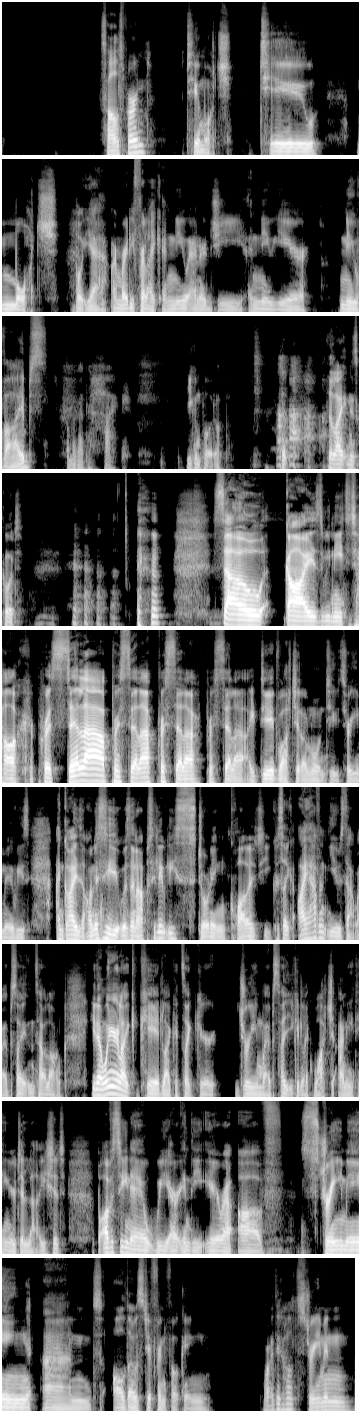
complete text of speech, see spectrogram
Saltburn? Too much. Too much. But yeah, I'm ready for like a new energy, a new year, new vibes. Oh my god, the hack. You can put it up. The, the lighting is good. so, guys, we need to talk Priscilla, Priscilla, Priscilla, Priscilla. I did watch it on one, two, three movies. And guys, honestly, it was an absolutely stunning quality because like I haven't used that website in so long. You know, when you're like a kid, like it's like your dream website, you can like watch anything, you're delighted. But obviously now we are in the era of streaming and all those different fucking what are they called? Streaming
